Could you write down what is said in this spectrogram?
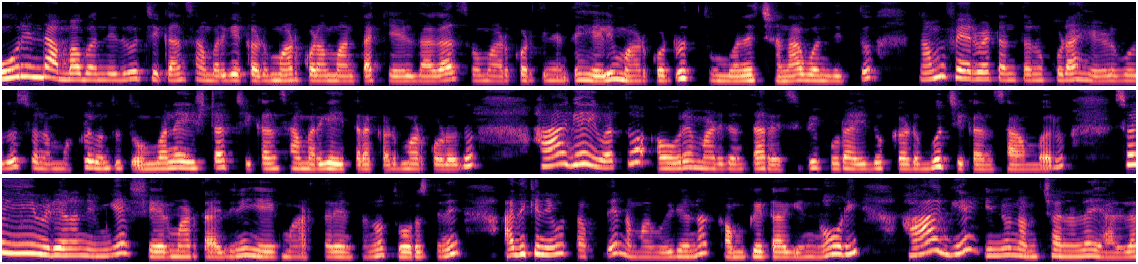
ಊರಿಂದ ಅಮ್ಮ ಬಂದಿದ್ರು, ಚಿಕನ್ ಸಾಂಬಾರ್ಗೆ ಕಡುಬು ಮಾಡ್ಕೊಳಮ್ಮ ಅಂತ ಕೇಳಿದಾಗ, ಸೊ, ಮಾಡ್ಕೊಡ್ತೀನಿ ಅಂತ ಹೇಳಿ ಮಾಡ್ಕೊಟ್ರು. ತುಂಬಾನೇ ಚೆನ್ನಾಗ್ ಬಂದಿತ್ತು. ನಮ್ ಫೇವ್ರೇಟ್ ಅಂತಾನೂ ಕೂಡ ಹೇಳ್ಬೋದು. ಸೊ, ನಮ್ಮ ಮಕ್ಳಿಗಂತೂ ತುಂಬಾನೇ ಇಷ್ಟ ಚಿಕನ್ ಸಾಂಬಾರ್ಗೆ ಈ ತರ ಕಡುಬು ಮಾಡ್ಕೊಡೋದು. ಹಾಗೆ ಇವತ್ತು ಅವರೇ ಮಾಡಿದಂತ ರೆಸಿಪಿ ಕೂಡ ಇದು, ಕಡುಬು ಚಿಕನ್ ಸಾಂಬಾರು. ಸೊ, ಈ ವಿಡಿಯೋನ ನಿಮ್ಗೆ ಶೇರ್ ಮಾಡ್ತಾ ಇದ್ದೀನಿ, ಹೇಗ್ ಮಾಡ್ತಾರೆ ಅಂತಾನು ತೋರಿಸ್ತೀನಿ. ಅದಕ್ಕೆ ನೀವು ತಪ್ಪದೆ ನಮ್ಮ ವಿಡಿಯೋನ ಕಂಪ್ಲೀಟ್ ಆಗಿ ನೋಡಿ. ಹಾಗೆ ಇನ್ನು ನಮ್ಮ ಚಾನೆಲ್ನ ಯಾರೆಲ್ಲ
